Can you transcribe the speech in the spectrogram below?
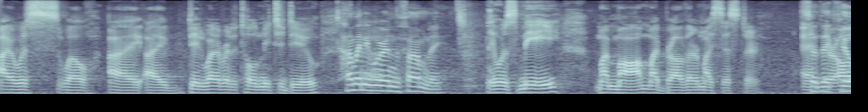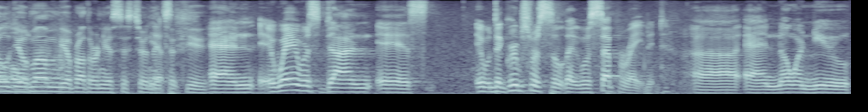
I was, well, I, I did whatever they told me to do. How many were in the family? It was me, my mom, my brother, my sister. so they killed your mom, your brother, and your sister, and Yes. they took you. And the way it was done is, it, the groups were like, was separated, uh, and no one knew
